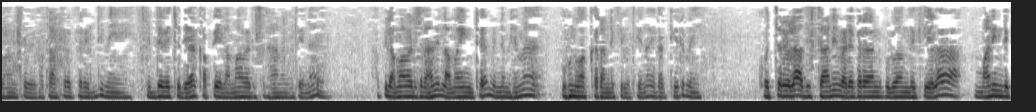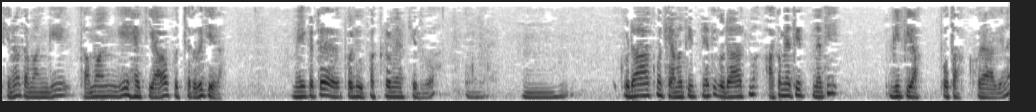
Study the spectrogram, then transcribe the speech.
වහන්සේ කතා කර කරින්දි මේ සිද්ධ වෙච්ච දෙයක් අපේ ළමා වැඩසටහනකට එන අපි ළමා වැඩසටහනේ ළමයින්ට මෙන්න මෙහෙම පුහුණුවක් කරන්න කියලා තියෙනවා ඒ කට්ටියට මේ කොච්චර වෙලා අදිස්ථානයේ වැඩ කරගන්න පුළුවන්ද කියලා මනින්ද කියනවා තමන්ගේ තමන්ගේ හැකියාව කොච්චරද කියලා. මේකට පොඩි උපක්‍රමයක් යදුවා. ගොඩාක්ම කැමතිත් නැති ගොඩාක්ම අකමැතිත් නැති ලිපියක් පොතක් හොයාගෙන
